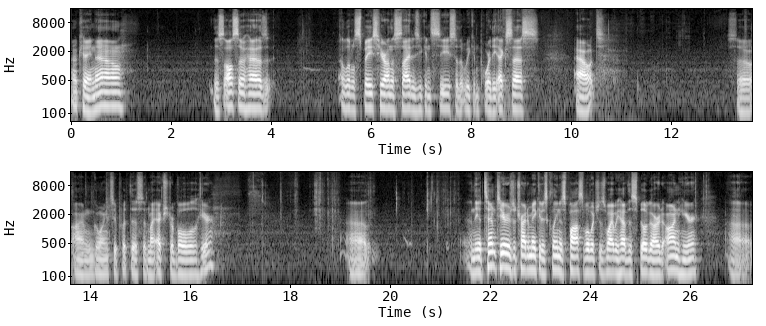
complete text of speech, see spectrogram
Okay, now this also has a little space here on the side as you can see so that we can pour the excess out. So I'm going to put this in my extra bowl here. Uh, and the attempt here is to try to make it as clean as possible, which is why we have the spill guard on here. Uh,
